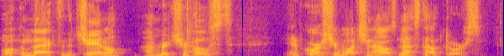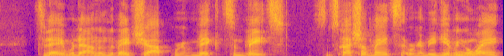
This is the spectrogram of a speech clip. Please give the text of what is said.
Welcome back to the channel. I'm Rich, your host, and of course you're watching Owl's Nest Outdoors. Today we're down in the bait shop. We're going to be making some baits, some special baits that we're going to be giving away.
